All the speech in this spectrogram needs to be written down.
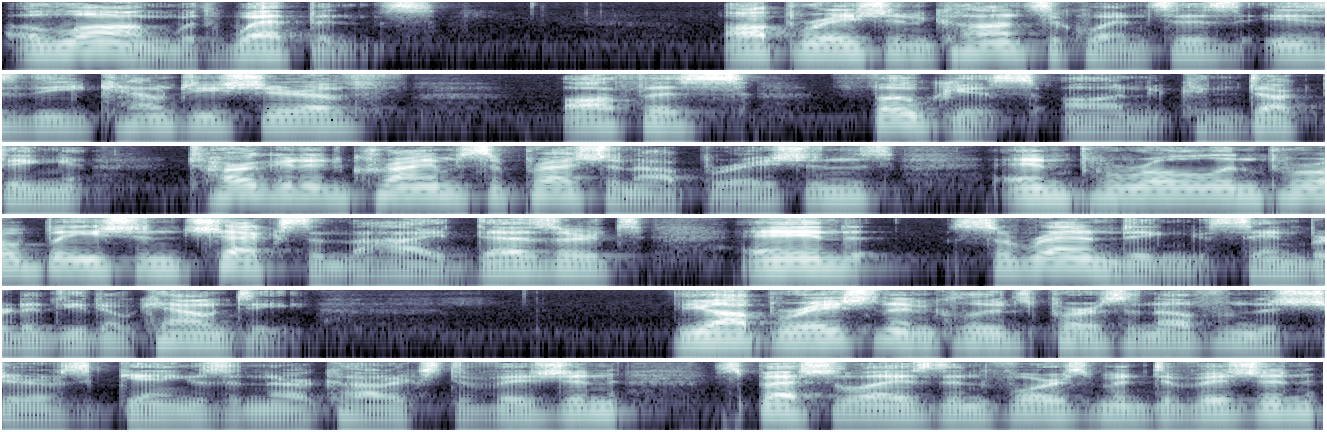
along with weapons. Operation Consequences is the county sheriff office focus on conducting targeted crime suppression operations and parole and probation checks in the high desert and surrounding San Bernardino County. The operation includes personnel from the Sheriff's Gangs and Narcotics Division, Specialized Enforcement Division,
